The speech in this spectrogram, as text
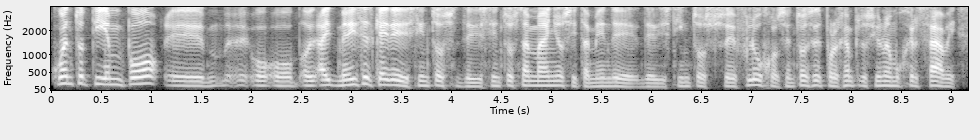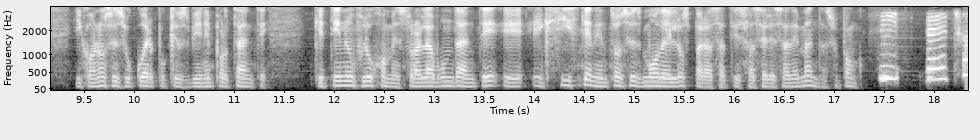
¿cuánto tiempo, eh, o, me dices que hay de distintos, de distintos tamaños y también de, distintos eh, flujos, entonces, por ejemplo, si una mujer sabe y conoce su cuerpo, que es bien importante, que tiene un flujo menstrual abundante, eh, existen entonces modelos para satisfacer esa demanda, supongo. Sí, de hecho,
